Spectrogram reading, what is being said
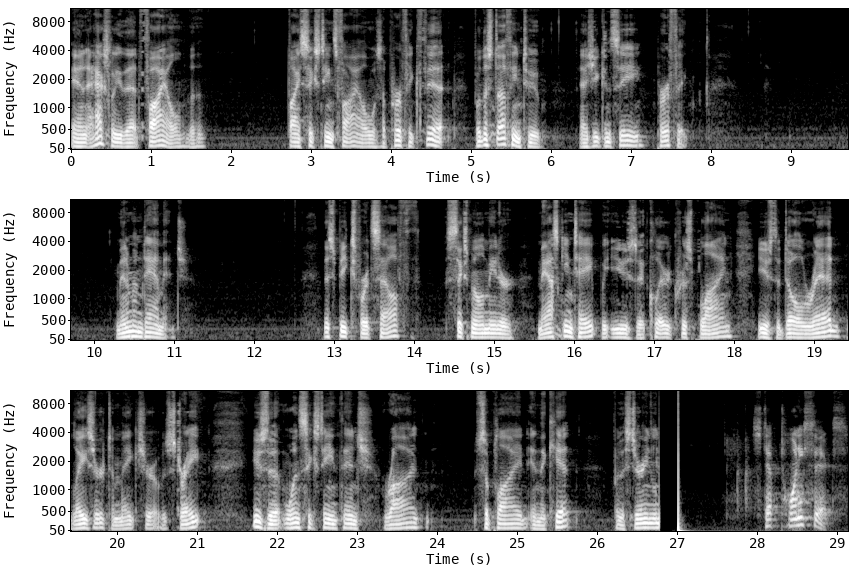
And actually that file, the 5 16ths file, was a perfect fit for the stuffing tube. As you can see, perfect. Minimum damage. This speaks for itself. Six millimeter masking tape. We used a cleared crisp line. Used the dull red laser to make sure it was straight. Used the 1 16th inch rod supplied in the kit for the steering. Step 26.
